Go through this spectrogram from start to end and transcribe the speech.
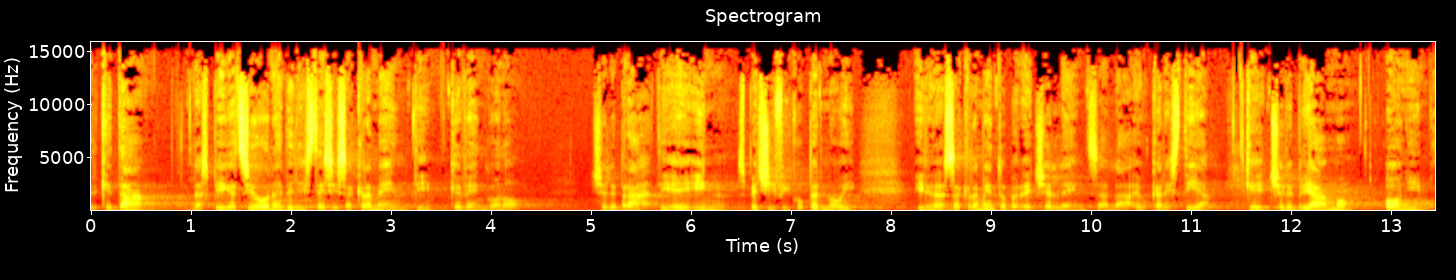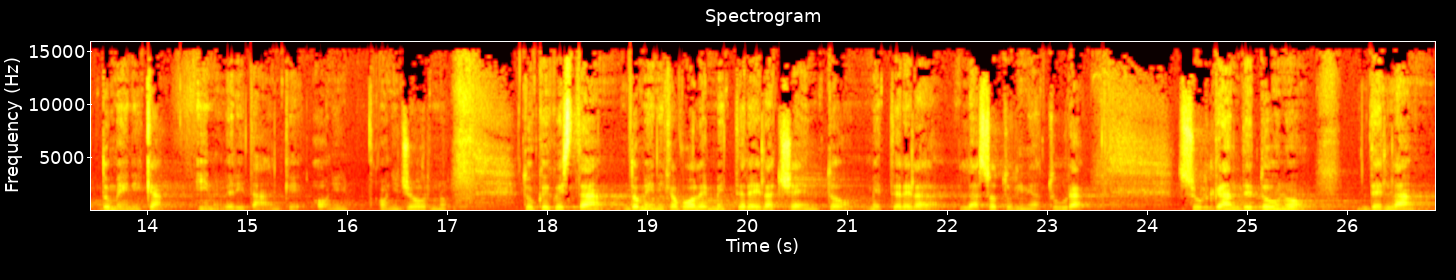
perché dà la spiegazione degli stessi sacramenti che vengono celebrati e in specifico per noi il sacramento per eccellenza, la Eucaristia, che celebriamo ogni domenica, in verità anche ogni, ogni giorno. Dunque questa domenica vuole mettere l'accento, mettere la, la sottolineatura sul grande dono della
